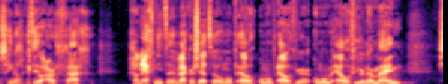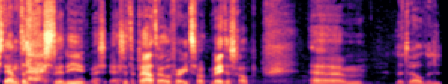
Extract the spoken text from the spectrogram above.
misschien als ik het heel aardig vraag, gaan echt niet een wekker zetten om, op elf, om, op elf uur, om om elf uur naar mijn stem te luisteren die zit te praten over iets van wetenschap. Um, Let wel, de,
